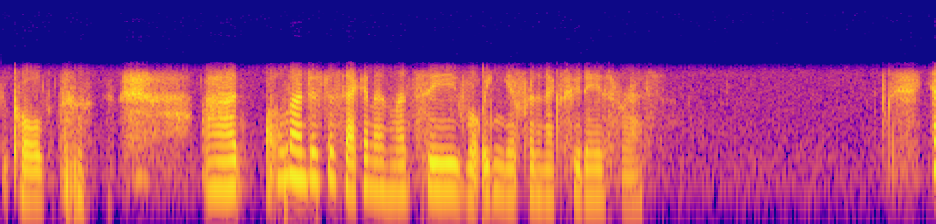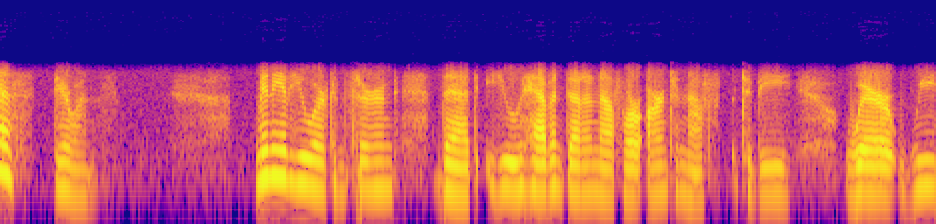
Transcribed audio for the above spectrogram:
too cold. uh hold on just a second and let's see what we can get for the next few days for us. Yes, dear ones. Many of you are concerned that you haven't done enough or aren't enough to be where we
